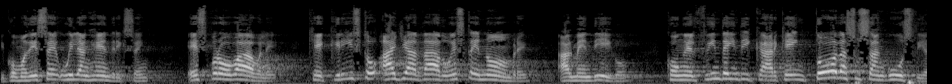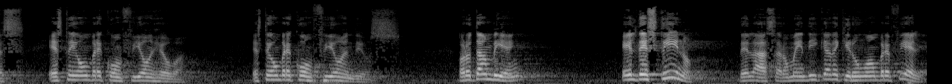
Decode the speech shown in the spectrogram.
Y como dice William Hendrickson, es probable que Cristo haya dado este nombre al mendigo con el fin de indicar que en todas sus angustias este hombre confió en Jehová. Este hombre confió en Dios. Pero también el destino de Lázaro me indica de que era un hombre fiel.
